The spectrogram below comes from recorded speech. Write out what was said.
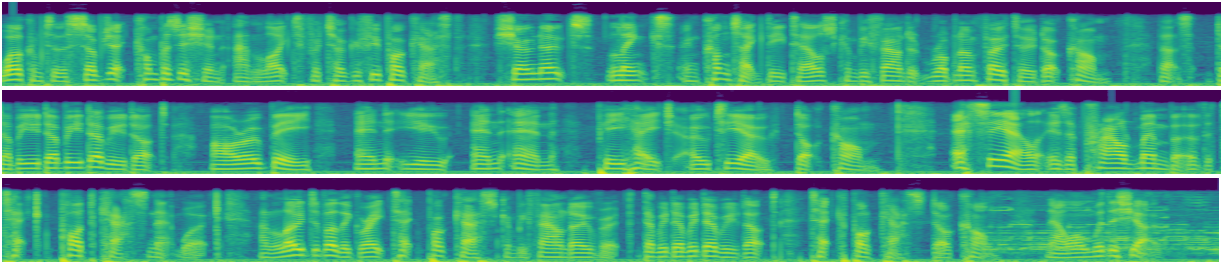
Welcome to the Subject Composition and Light Photography Podcast. Show notes, links, and contact details can be found at robnunnphoto.com. That's www.robnunnphoto.com. SCL is a proud member of the Tech Podcast Network, and loads of other great tech podcasts can be found over at www.techpodcast.com. Now on with the show.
